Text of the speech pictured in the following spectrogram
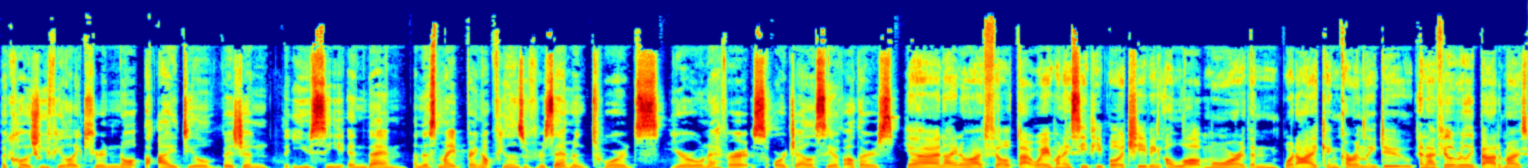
because you feel like you're not the ideal vision that you see in them. And this might bring up feelings of resentment towards your own efforts or jealousy of others. Yeah, and I know I felt that way when I see people achieving a lot more than what I can currently do. And I feel really bad about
